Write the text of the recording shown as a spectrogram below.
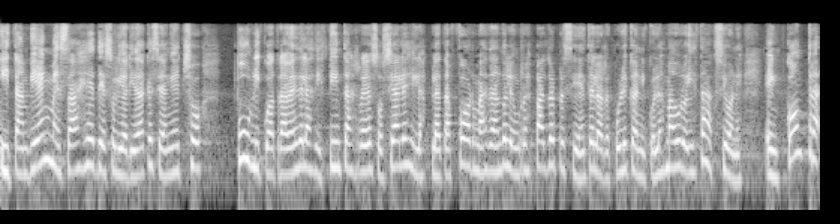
Y también mensajes de solidaridad que se han hecho público a través de las distintas redes sociales y las plataformas, dándole un respaldo al presidente de la República, Nicolás Maduro, y estas acciones en contra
